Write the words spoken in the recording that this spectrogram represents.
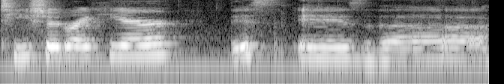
t-shirt right here. This is the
